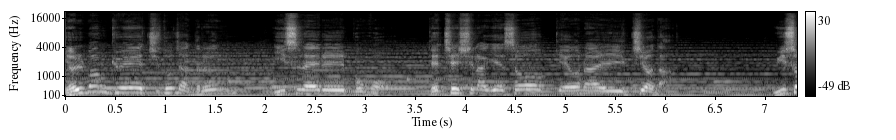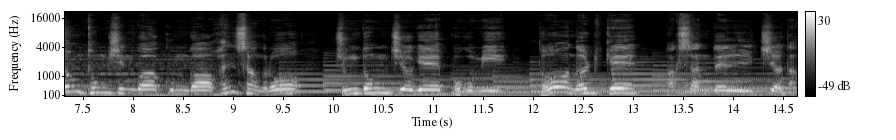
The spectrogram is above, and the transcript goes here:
열방교회 지도자들은 이스라엘을 보고 대체 신학에서 깨어날지어다. 위성통신과 꿈과 환상으로 중동 지역의 복음이 더 넓게 확산될지어다.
